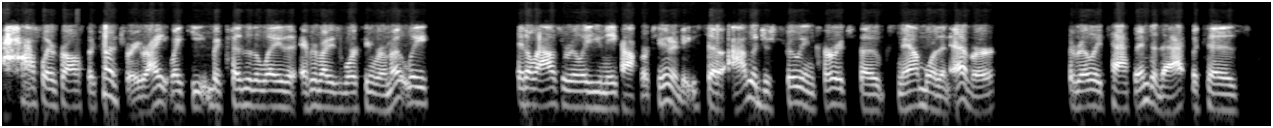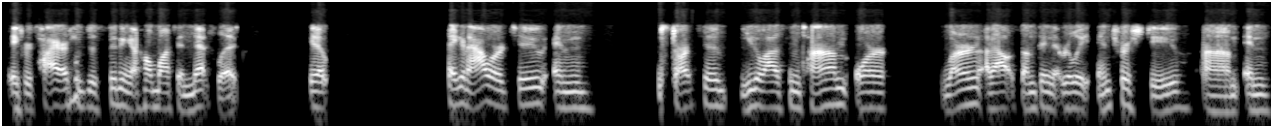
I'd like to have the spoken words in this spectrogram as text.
halfway across the country, right? Like because of the way that everybody's working remotely, it allows a really unique opportunity. So I would just truly encourage folks now more than ever to really tap into that because if you're tired of just sitting at home watching Netflix, you know, take an hour or two and start to utilize some time or learn about something that really interests you. Um, and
